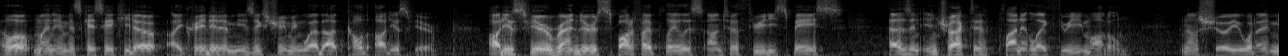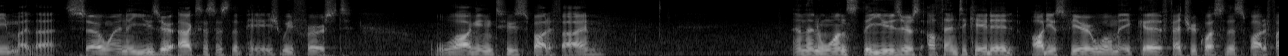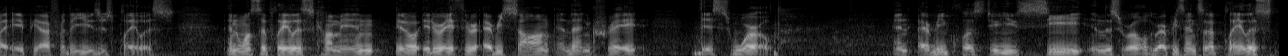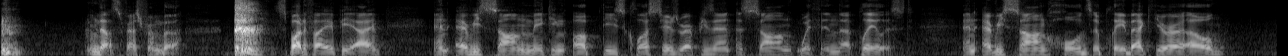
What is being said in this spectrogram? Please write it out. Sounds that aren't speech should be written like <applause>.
Hello, my name is Keisuke Kido. I created a music streaming web app called Audiosphere. Audiosphere renders Spotify playlists onto a 3D space as an interactive planet-like 3D model. And I'll show you what I mean by that. So when a user accesses the page, we first log into Spotify. And then once the user is authenticated, Audiosphere will make a fetch request to the Spotify API for the user's playlist. And once the playlists come in, it'll iterate through every song and then create this world. And every cluster you see in this world represents a playlist <clears throat> that's fresh from the <clears throat> Spotify API. And every song making up these clusters represent a song within that playlist and every song holds a playback URL,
